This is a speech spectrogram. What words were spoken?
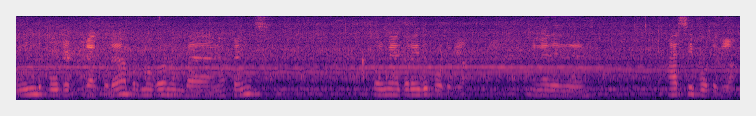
உளுந்து போட்டு எடுத்துட்டா கூட அப்புறமா கூட நம்ம என்ன ஃப்ரெண்ட்ஸ் பொறுமையாக கூட இது போட்டுக்கலாம். என்னது இது? அரிசி போட்டுக்கலாம்.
